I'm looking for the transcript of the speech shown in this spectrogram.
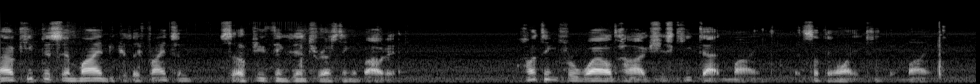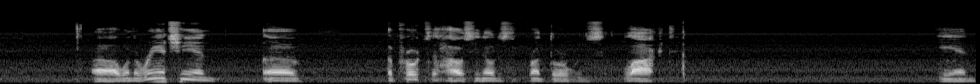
Now keep this in mind because I find some so a few things interesting about it. Hunting for wild hogs, just keep that in mind. That's something I want you to keep in mind. Uh, when the ranch hand uh, approached the house, he noticed the front door was locked. And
